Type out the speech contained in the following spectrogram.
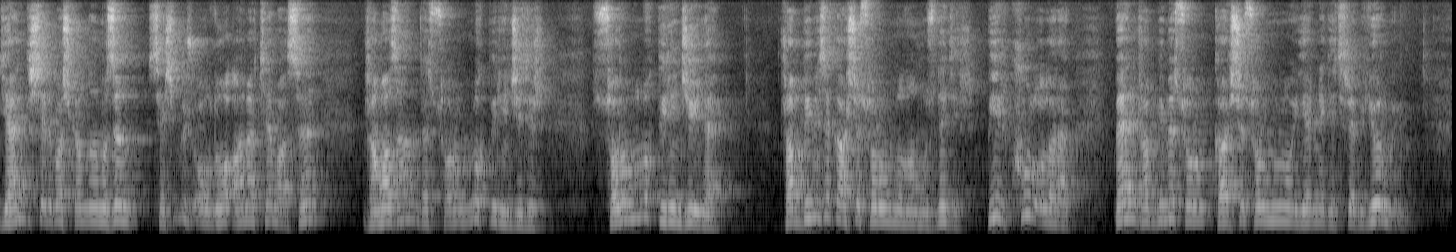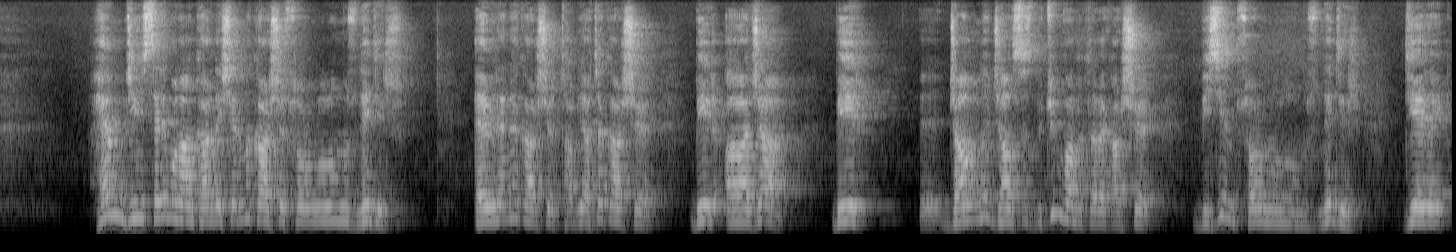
Diyanet İşleri Başkanlığımızın seçmiş olduğu ana teması Ramazan ve sorumluluk bilincidir. Sorumluluk bilinciyle Rabbimize karşı sorumluluğumuz nedir? Bir kul olarak ben Rabbime sorum, karşı sorumluluğu yerine getirebiliyor muyum? Hem cinslerim olan kardeşlerime karşı sorumluluğumuz nedir? Evrene karşı, tabiata karşı, bir ağaca, bir e, canlı, cansız bütün varlıklara karşı bizim sorumluluğumuz nedir? Diyerek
